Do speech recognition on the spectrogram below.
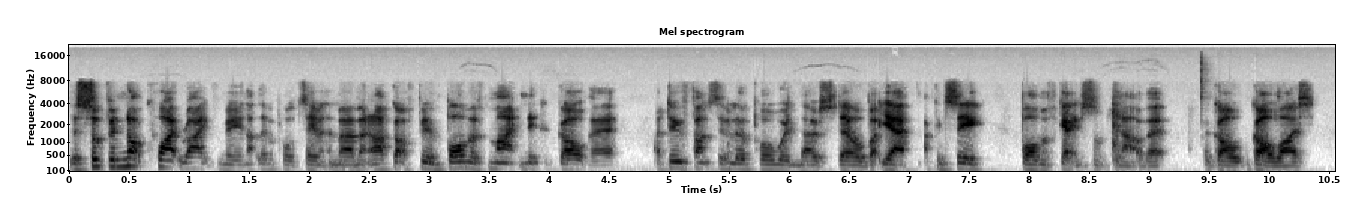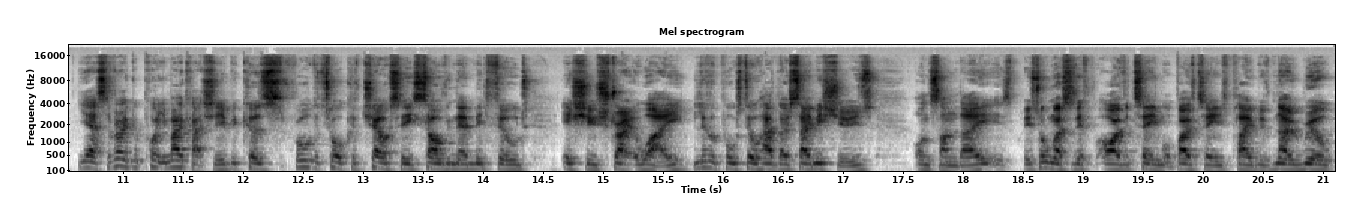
there's something not quite right for me in that Liverpool team at the moment. And I've got a feeling Bournemouth might nick a goal here. I do fancy the Liverpool win though still, but yeah, I can see Bournemouth getting something out of it, a goal goal wise. Yeah, it's a very good point you make actually, because for all the talk of Chelsea solving their midfield issues straight away, Liverpool still had those same issues on Sunday. It's, it's almost as if either team or both teams played with no real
